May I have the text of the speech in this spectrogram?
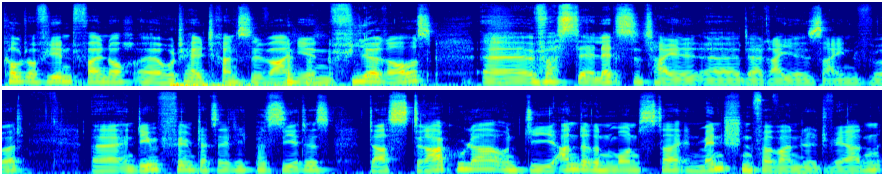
kommt auf jeden Fall noch äh, Hotel Transylvanien 4 raus, äh, was der letzte Teil äh, der Reihe sein wird. Äh, in dem Film tatsächlich passiert ist, dass Dracula und die anderen Monster in Menschen verwandelt werden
